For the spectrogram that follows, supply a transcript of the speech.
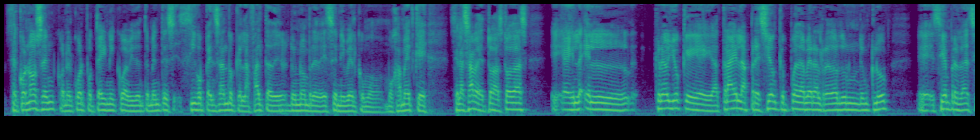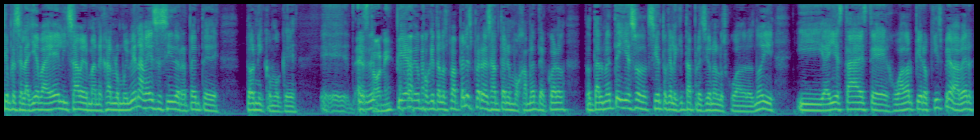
Se conocen con el cuerpo técnico, evidentemente. Sigo pensando que la falta de, un hombre de ese nivel como Mohamed, que se la sabe de todas, todas, eh, creo yo que atrae la presión que puede haber alrededor de un, de un club. Eh, siempre, la- siempre se la lleva él y sabe manejarlo muy bien. A veces sí, de repente, Tony como que eh, pierde un poquito los papeles, pero es Antonio Mohamed, de acuerdo, totalmente, y eso siento que le quita presión a los jugadores, ¿no? Y, y ahí está este jugador Piero Quispe, a ver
